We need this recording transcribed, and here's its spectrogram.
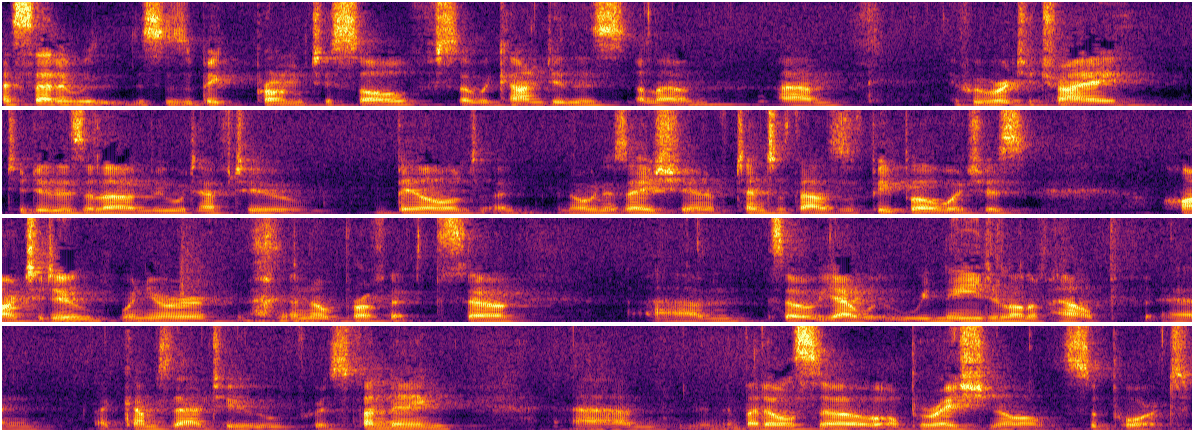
I said, was, this is a big problem to solve, so we can't do this alone. Um, if we were to try to do this alone, we would have to build a, an organization of tens of thousands of people, which is hard to do when you're a non-profit. So, um, so yeah, we, we, need a lot of help, and that comes down to, of course, funding, um, but also operational support.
